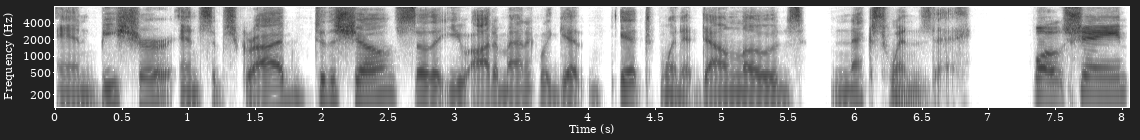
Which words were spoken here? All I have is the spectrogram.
And be sure and subscribe to the show so that you automatically get it when it downloads next Wednesday. Well, Shayne,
